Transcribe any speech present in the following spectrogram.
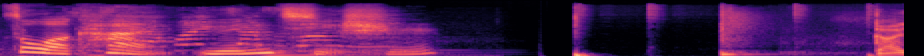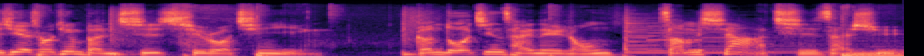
坐看云起时。感谢收听本期《奇若轻影》。更多精彩内容，咱们下期再续。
